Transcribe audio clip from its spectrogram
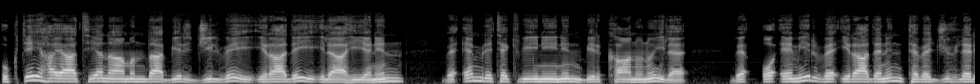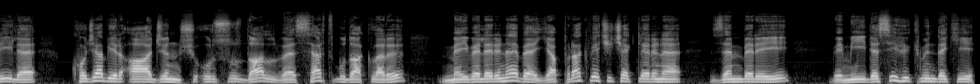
ukde-i hayatiye namında bir cilve-i irade-i ilahiyenin ve emri tekvininin bir kanunu ile ve o emir ve iradenin teveccühleriyle koca bir ağacın şuursuz dal ve sert budakları, meyvelerine ve yaprak ve çiçeklerine zembereği ve midesi hükmündeki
